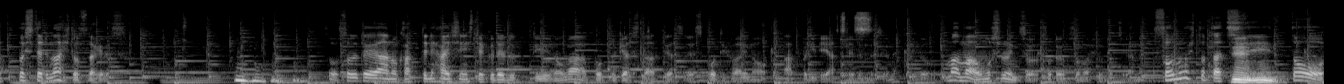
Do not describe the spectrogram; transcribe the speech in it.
ップしてるのは1つだけですそうそれであの勝手に配信してくれるっていうのが、ポッドキャスターってやつで、Spotify のアプリでやってるんですよね。けどまあまあ面白いんですよ、それその人たちがね。その人たちと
